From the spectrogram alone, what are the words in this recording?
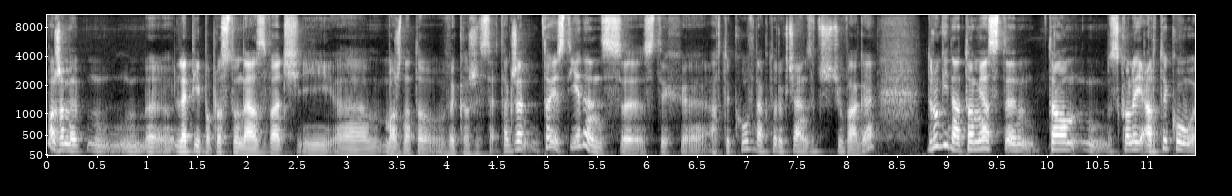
możemy mm, e, lepiej po prostu nazwać i e, można to wykorzystać. Także to jest jeden z, z tych artykułów, na który chciałem zwrócić uwagę. Drugi natomiast to mm, z kolei artykuł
